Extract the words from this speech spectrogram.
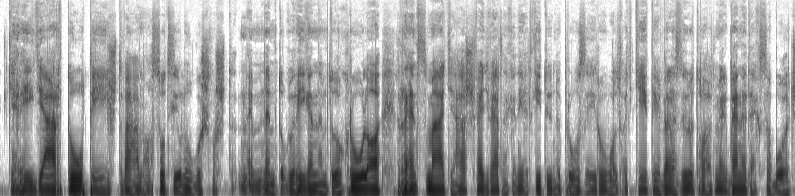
kerékgyártó T. István, a szociológus, most nem, nem tudok, régen nem tudok róla, Renc Mátyás, fegyverneken élt kitűnő prózíró volt, vagy két évvel ezelőtt halt meg, Benedek Szabolcs,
